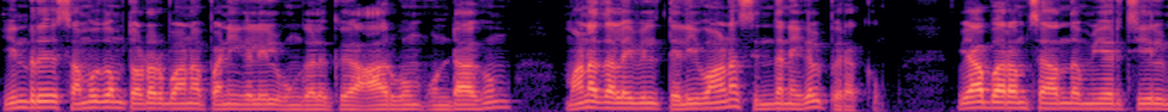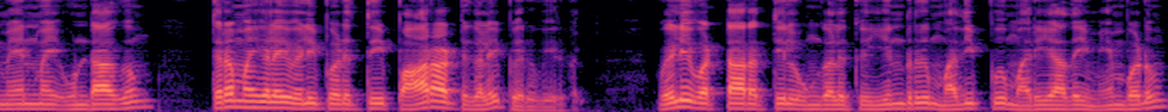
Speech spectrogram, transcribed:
இன்று சமூகம் தொடர்பான பணிகளில் உங்களுக்கு ஆர்வம் உண்டாகும். மனதளவில் தெளிவான சிந்தனைகள் பிறக்கும். வியாபாரம் சார்ந்த முயற்சியில் மேன்மை உண்டாகும். திறமைகளை வெளிப்படுத்தி பாராட்டுகளை பெறுவீர்கள். வெளி வட்டாரத்தில் உங்களுக்கு இன்று மதிப்பு மரியாதை மேம்படும்.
